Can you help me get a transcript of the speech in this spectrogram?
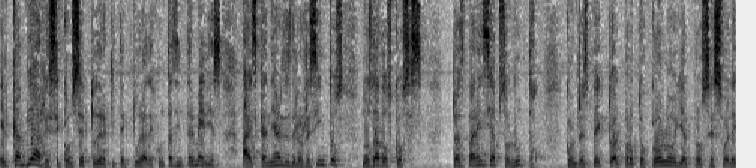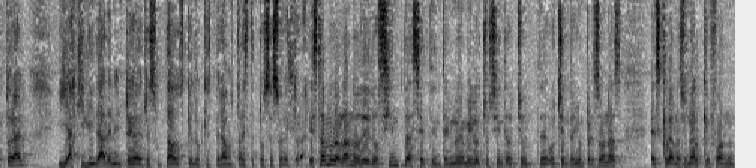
el cambiar ese concepto de la arquitectura de juntas intermedias a escanear desde los recintos nos da dos cosas. Transparencia absoluta, con respecto al protocolo y al proceso electoral y agilidad en la entrega de resultados, que es lo que esperamos para este proceso electoral. Estamos hablando de 279.881 personas a escala nacional que fueron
